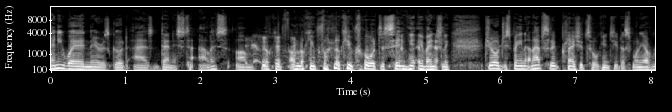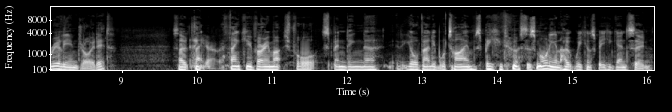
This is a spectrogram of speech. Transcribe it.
anywhere near as good as Dennis to Alice, I'm looking. I'm looking for looking forward to seeing it eventually. George, it's been an absolute pleasure talking to you this morning. I've really enjoyed it. So thank you, thank you very much for spending uh, your valuable time speaking to us this morning, and hope we can speak again soon.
